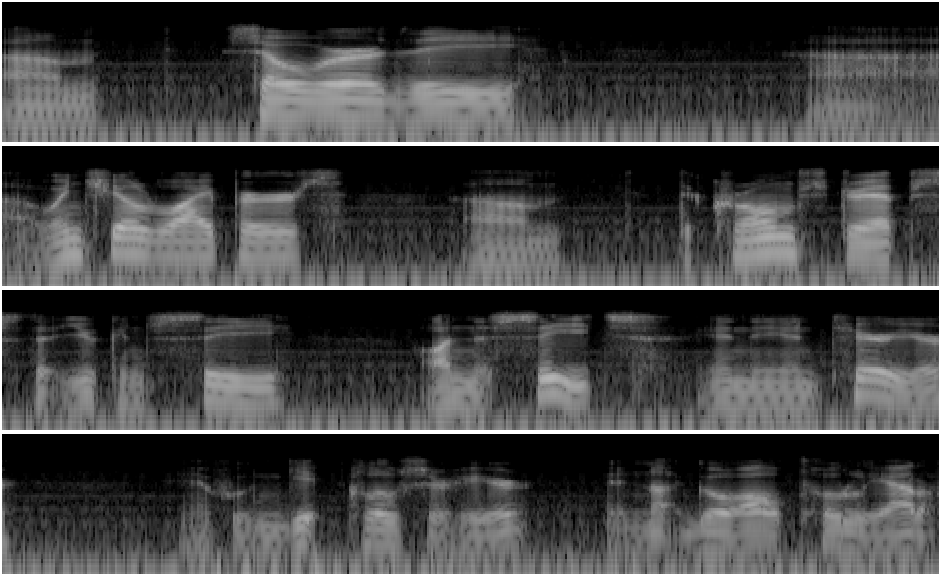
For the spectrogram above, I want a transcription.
Um, so were the uh, windshield wipers, um, the chrome strips that you can see on the seats in the interior. If we can get closer here and not go all totally out of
